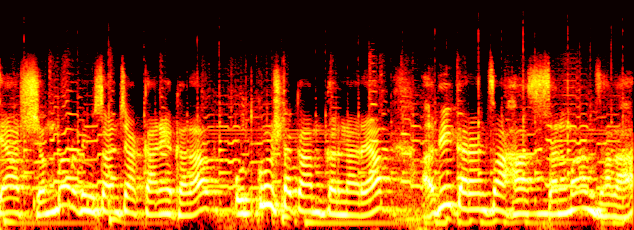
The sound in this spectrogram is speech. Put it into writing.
त्या शंभर दिवसांच्या कार्यकाळात उत्कृष्ट काम करणाऱ्या अधिकाऱ्यांचा हा सन्मान झाला.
